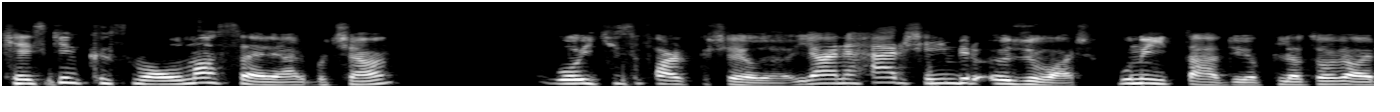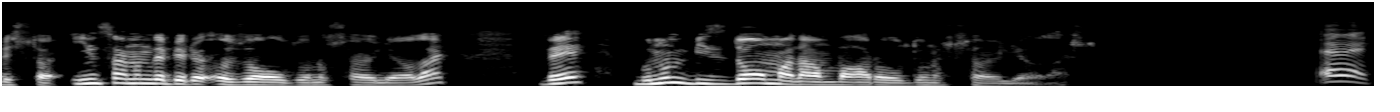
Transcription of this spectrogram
keskin kısmı olmazsa eğer bıçağın, o ikisi farklı şey oluyor. Yani her şeyin bir özü var. Bunu iddia ediyor Plato ve Aristo. İnsanın da bir özü olduğunu söylüyorlar ve bunun biz doğmadan var olduğunu söylüyorlar. Evet.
